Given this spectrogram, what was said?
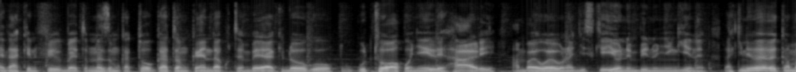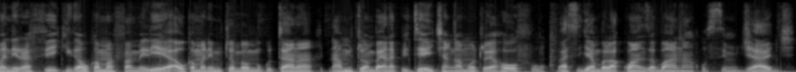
and I can feel better. Mnaweza mkatoka hata mkaenda kutembea kidogo kukutoa kwenye ile hali ambayo wewe unajisikia. Hiyo ni mbinu nyingine. Lakini wewe kama ni rafiki au kama familia au kama ni mtu ambaye umekutana na mtu ambaye anapitia hii changamoto ya hofu basi jambo la kwanza bwana usimjaji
